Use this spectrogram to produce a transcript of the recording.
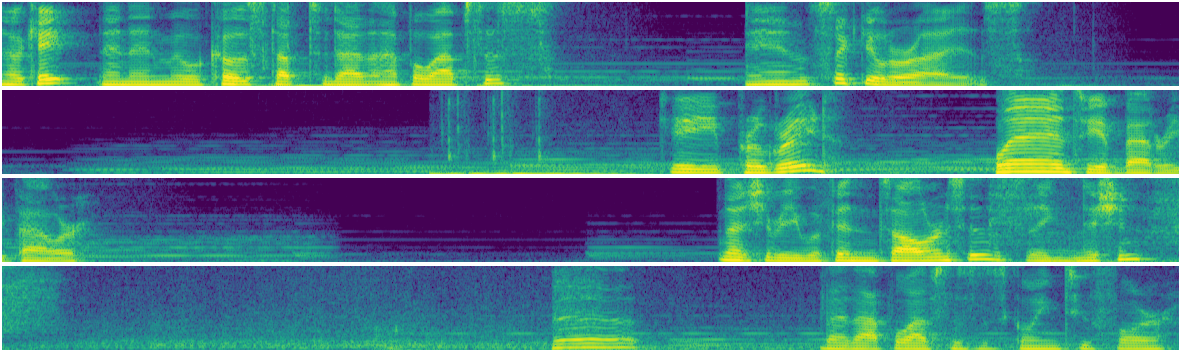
Okay, and then we'll coast up to that apoapsis and circularize. Okay, prograde. Plenty of battery power. That should be within tolerances. Ignition. Uh, that apoapsis is going too far.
